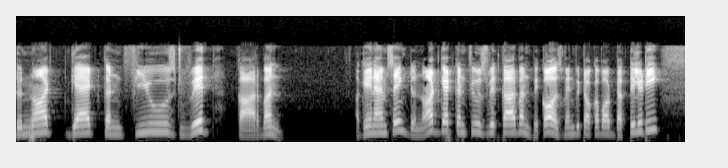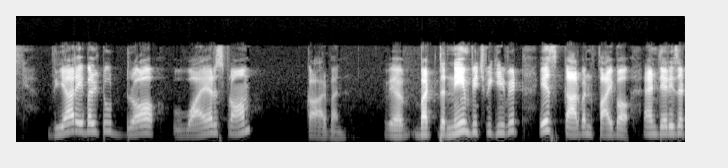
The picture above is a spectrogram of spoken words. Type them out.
do not get confused with carbon. Again i am saying do not get confused with carbon because when we talk about ductility we are able to draw wires from carbon. Have, but the name which we give it is carbon fiber. And there is a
